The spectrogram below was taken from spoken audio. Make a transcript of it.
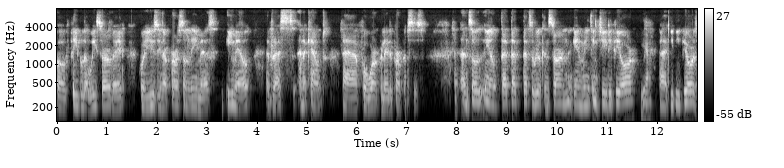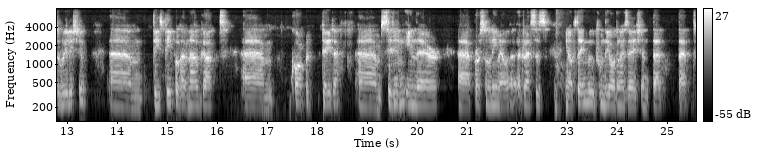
of people that we surveyed were using their personal emails, email address and account uh, for work related purposes. And so, you know, that, that that's a real concern. Again, when you think GDPR, yeah. Uh, GDPR is a real issue. Um, these people have now got um, corporate data um, sitting in their uh, personal email addresses. You know, if they move from the organisation, that that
